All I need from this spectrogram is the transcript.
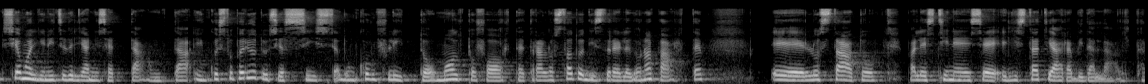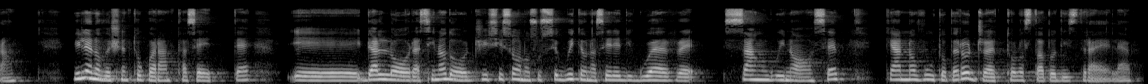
Siamo agli inizi degli anni 70 e in questo periodo si assiste ad un conflitto molto forte tra lo Stato di Israele da una parte e lo Stato palestinese e gli Stati arabi dall'altra. 1947 e da allora sino ad oggi si sono susseguite una serie di guerre sanguinose che hanno avuto per oggetto lo Stato di Israele.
